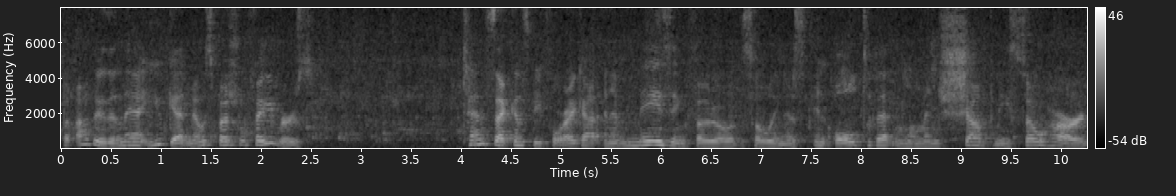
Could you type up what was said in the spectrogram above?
but other than that, you get no special favors. 10 seconds before I got an amazing photo of His Holiness, an old Tibetan woman shoved me so hard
